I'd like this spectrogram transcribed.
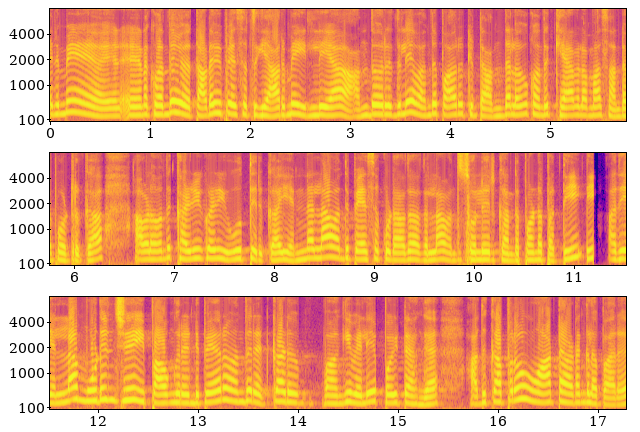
இனிமே எனக்கு வந்து தடவி பேசுறதுக்கு யாருமே இல்லையா? அந்த ஒரு இதுலேயே வந்து பாருக்கிட்ட அந்தளவுக்கு வந்து கேவலமாக சண்டை போட்டிருக்கா. அவளை வந்து கழுவி கழுவி ஊற்றிருக்கா என்னெல்லாம் வந்து பேசக்கூடாதோ அதெல்லாம் வந்து சொல்லியிருக்கா அந்த பொண்ணை பற்றி அது எல்லாம் முடிஞ்சு இப்போ அவங்க ரெண்டு பேரும் வந்து ரெட் கார்டு வாங்கி வெளியே போயிட்டாங்க. அதுக்கப்புறம் உன் அடங்கலை பாரு.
